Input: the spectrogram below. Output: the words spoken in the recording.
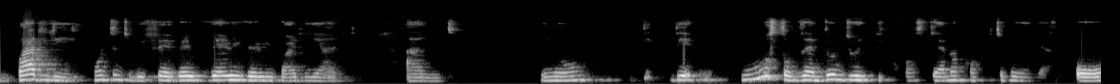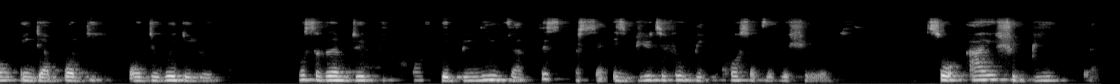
badly, wanting to be fair, very, very, very badly, and and you know, they, they most of them don't do it because they are not comfortable in their or in their body or the way they look. Most of them do it because they believe that this person is beautiful because of the way she looks. So I should be like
